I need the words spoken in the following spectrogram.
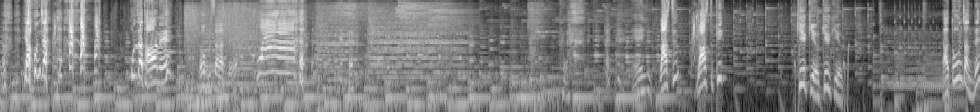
야 혼자. 혼자 다 하네? 너무 불쌍한데요? 와! 에이 라스트? 라스트 픽? 기윽기윽 기윽기윽 야또 혼자인데?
